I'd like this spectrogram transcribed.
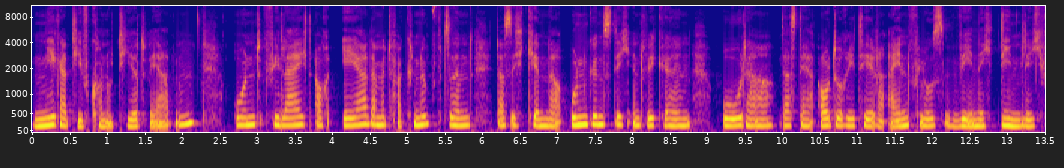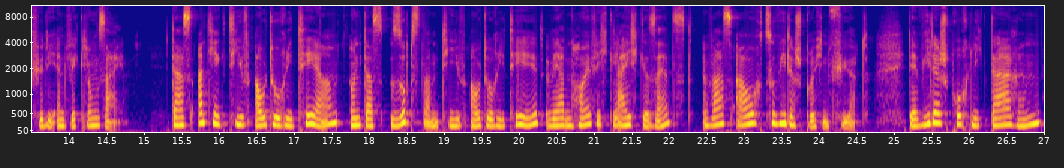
negativ konnotiert werden und vielleicht auch eher damit verknüpft sind, dass sich Kinder ungünstig entwickeln oder dass der autoritäre Einfluss wenig dienlich für die Entwicklung sei. Das Adjektiv autoritär und das Substantiv Autorität werden häufig gleichgesetzt, was auch zu Widersprüchen führt. Der Widerspruch liegt darin,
